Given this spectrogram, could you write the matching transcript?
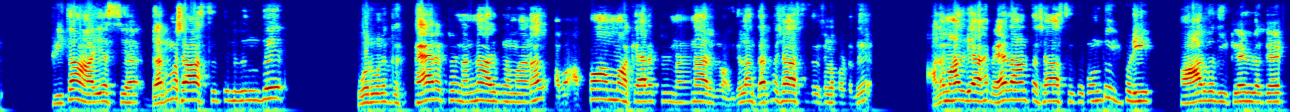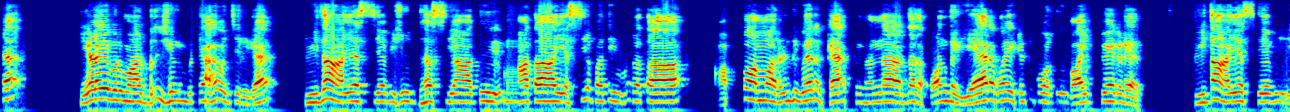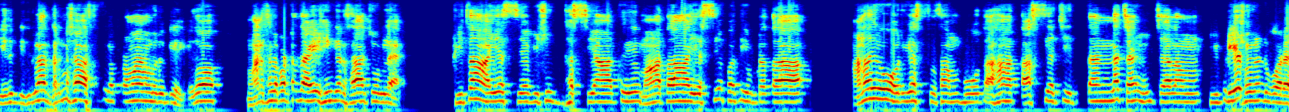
பிதா அயஸ்ய தர்மசாஸ்திரத்திலிருந்து ஒருவனுக்கு கேரக்டர் நன்னா இருக்கணுமானால் அவ அப்பா அம்மா கேரக்டர் நன்னா இருக்கணும். இதெல்லாம் தர்மசாஸ்திரத்தில் சொல்லப்பட்டது. அது மாதிரியாக வேதாந்த சாஸ்திரத்தை கொண்டு இப்படி பார்வதி கேள்வி கேட்ட இளைய பெருமாள் பதில் சொல்லும்படியாக வச்சிருக்க பிதா அயஸ்ய விசுத்த சியாது மாதா எஸ்ய பதிவிரதா. அப்பா அம்மா ரெண்டு பேரும் கேரக்டர் நன்னா இருந்தா அந்த குழந்தை குறை கெட்டு போறதுக்கு வாய்ப்பே கிடையாது. பிதா அயஸ்ய இதுக்கு இதெல்லாம் தர்மசாஸ்திரத்துல பிரமாணம் இருக்கு. ஏதோ மனசுல பட்டது ஐஷிங்கிற சாச்சு இல்ல பிதா அயஸ்ய விசுத்த சியாது மாதா எஸ்ய பதிவிரதா அனயோரியஸ்து சம்பூதா தஸ்ய சித்தன்ன சஞ்சலம். இப்படியே சொல்லிட்டு போற.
